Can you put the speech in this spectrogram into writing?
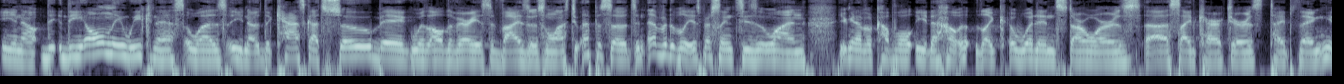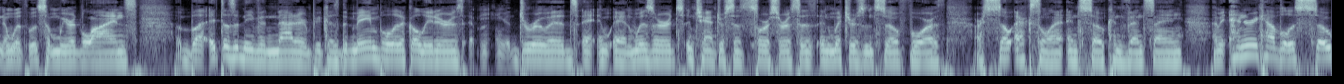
You know, the the only weakness was you know the cast got so big with all the various advisors in the last two episodes. Inevitably, especially in season one, you're gonna have a couple you know like wooden Star Wars uh, side characters type thing. You know, with with some weird lines, but it doesn't even matter because the main political leaders, druids and, and wizards, enchantresses, sorceresses, and witchers and so forth are so excellent and so convincing. I mean, Henry Cavill is so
